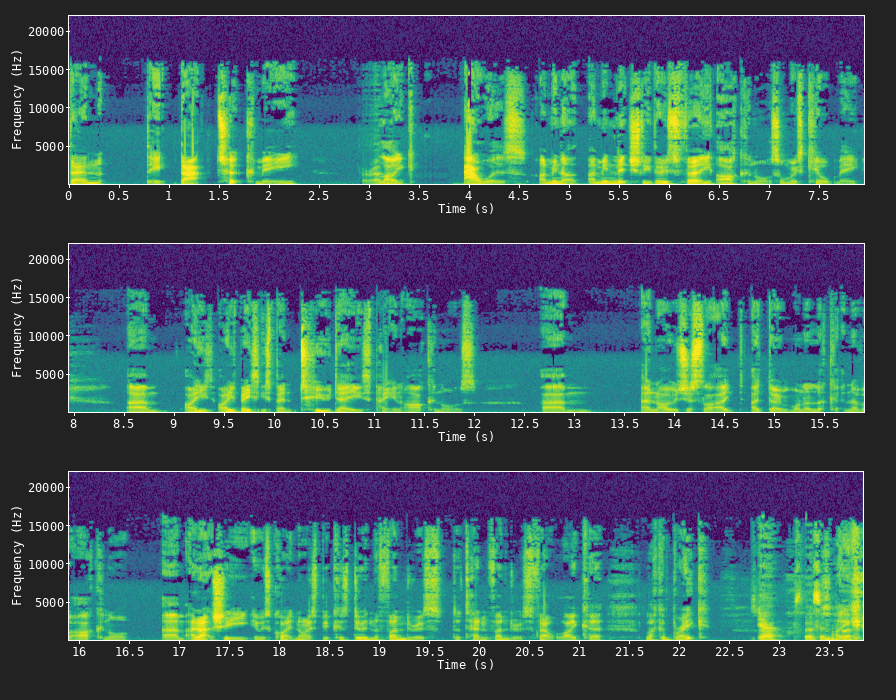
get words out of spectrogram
Then it, that took me Forever. like hours. I mean, I, I mean, literally, those thirty Arcanauts almost killed me. Um, I I basically spent two days painting Arcanauts, um, and I was just like, I I don't want to look at another Arcanaut. Um, and actually, it was quite nice because doing the Thunderers, the ten Thunderers, felt like a like a break. yeah, it's that. Like,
